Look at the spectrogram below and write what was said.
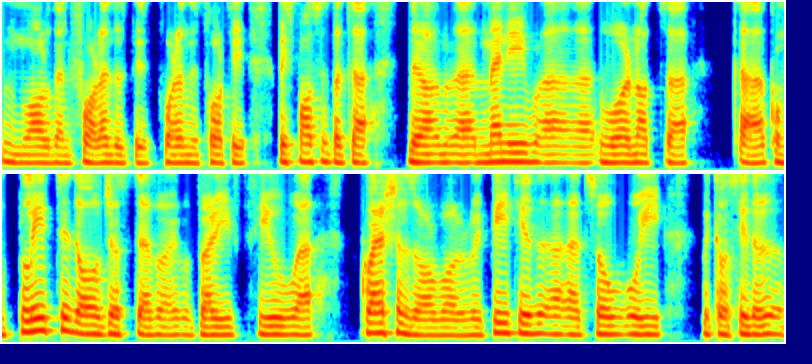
more than 400 440 responses, but uh, there are many were not completed or just very few questions or were repeated. Uh, so we we consider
